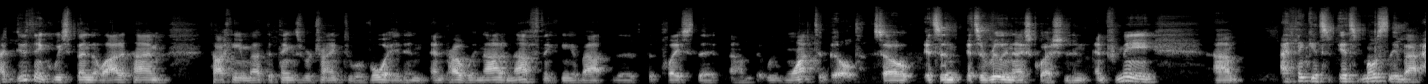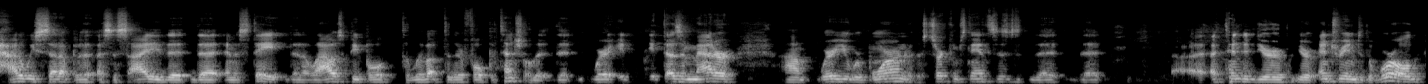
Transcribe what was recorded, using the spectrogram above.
I do think we spend a lot of time talking about the things we're trying to avoid, and, and probably not enough thinking about the, the place that um, that we want to build. So it's a it's a really nice question, and, and for me. Um, I think it's it's mostly about how do we set up a, a, society that that and a state that allows people to live up to their full potential. That that where it, it doesn't matter um, where you were born or the circumstances that that uh, attended your your entry into the world,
